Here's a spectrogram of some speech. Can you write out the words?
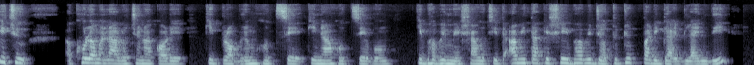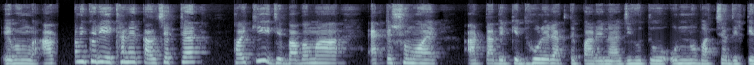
কিছু খোলামেলা আলোচনা করে, কি প্রবলেম হচ্ছে, কি না হচ্ছে এবং কীভাবে মেশা উচিত, আমি তাকে সেইভাবে যতটুকু পারি গাইডলাইন দিই এবং আমি মনে করি এখানের কালচারটা হয় কি যে বাবা মা একটা সময় আর তাদেরকে ধরে রাখতে পারে না, যেহেতু অন্য বাচ্চাদেরকে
